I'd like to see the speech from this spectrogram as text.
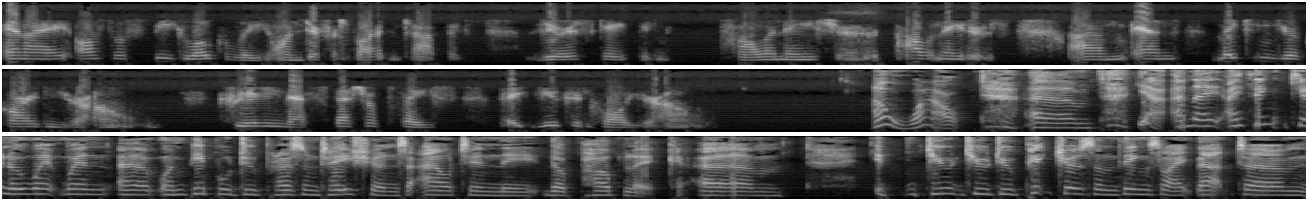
and I also speak locally on different garden topics, xeriscaping, pollination, pollinators, um, and making your garden your own, creating that special place that you can call your own. Oh wow, um, yeah, and I, I, think you know when when uh, when people do presentations out in the the public, um, it, do you, do you do pictures and things like that um,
